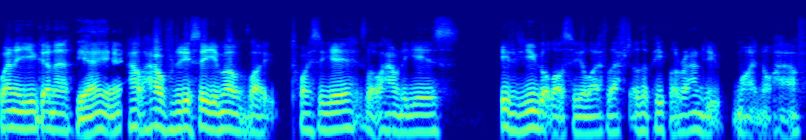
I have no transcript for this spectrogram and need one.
when are you gonna yeah yeah. how, how often do you see your mum? Like twice a year? It's like well, how many years? Even if you've got lots of your life left other people around you might not have.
